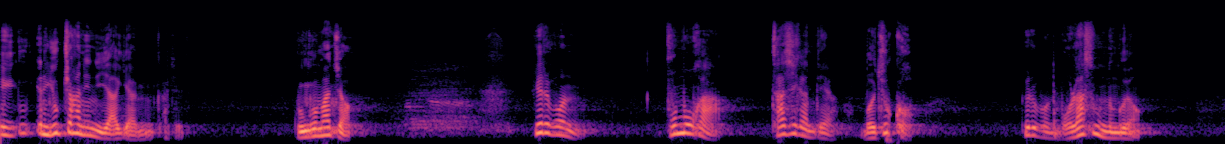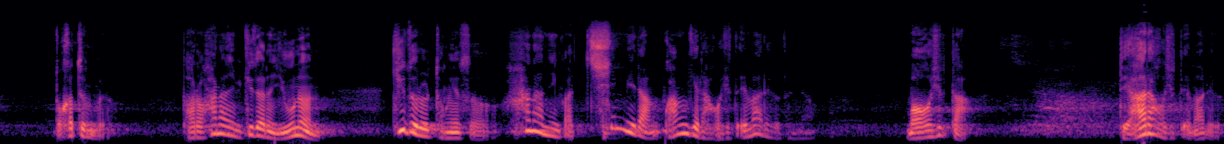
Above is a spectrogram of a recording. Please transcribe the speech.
이 육장 안에 있는 이야기 아닙니까? 궁금하죠? 여러분 부모가 자식한테 뭐 죽고 여러분 몰라서 묻는 거요. 똑같은 거예요. 바로 하나님이 기도하는 이유는 기도를 통해서 하나님과 친밀한 관계를 하고 싶다 이 말이거든요. 뭐 하고 싶다? 대화를 하고 싶다 이 말이거든요.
